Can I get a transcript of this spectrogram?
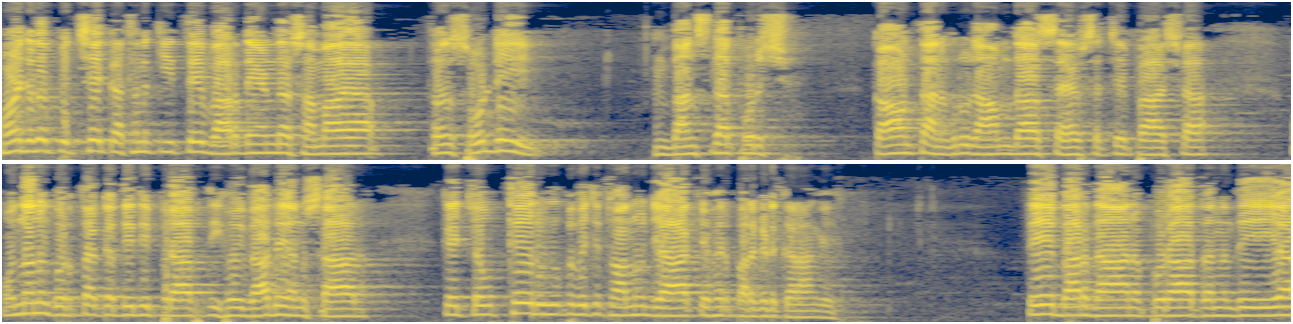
ਹੁਣ ਜਦੋਂ ਪਿੱਛੇ ਕਥਨ ਕੀਤੇ ਵਰ ਦੇਣ ਦਾ ਸਮਾਂ ਆਇਆ, ਤਾਂ ਸੋਢੀ ਬੰਸ ਦਾ ਪੁਰਸ਼, ਕੌਣ ਧੰਨ ਗੁਰੂ ਰਾਮਦਾਸ ਸਾਹਿਬ ਸੱਚੇ ਪਾਤਸ਼ਾਹ, ਉਹਨਾਂ ਨੂੰ ਗੁਰਤਾ ਗੱਦੀ ਦੀ ਪ੍ਰਾਪਤੀ ਹੋਈ ਵਾਅਦੇ ਅਨੁਸਾਰ ਕਿ ਚੌਥੇ ਰੂਪ ਵਿੱਚ ਤੁਹਾਨੂੰ ਜਾ ਕੇ ਫਿਰ ਪ੍ਰਗਟ ਕਰਾਂਗੇ। ਤੇ ਵਰਦਾਨ ਪੁਰਾਤਨ ਦੀਆ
